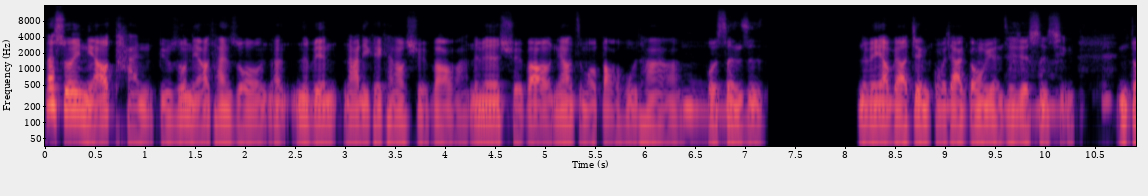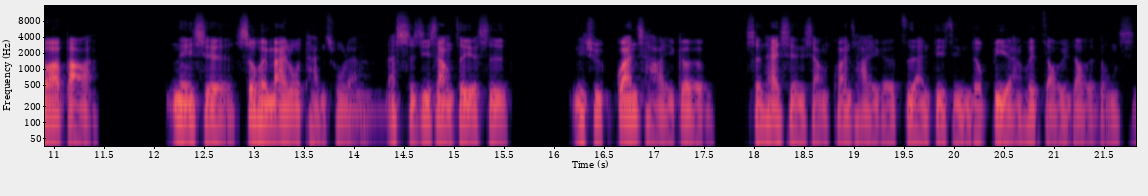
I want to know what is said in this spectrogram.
那所以你要谈，比如说你要谈说，那那边哪里可以看到雪豹啊？那边的雪豹你要怎么保护它啊？嗯，或甚至那边要不要建国家公园这些事情，嗯，你都要把。那些社会脉络谈出来，嗯，那实际上这也是你去观察一个生态现象，观察一个自然地景，你都必然会遭遇到的东西。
